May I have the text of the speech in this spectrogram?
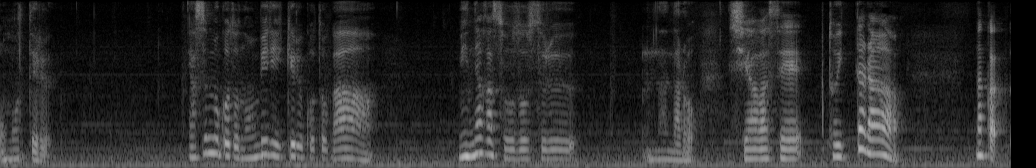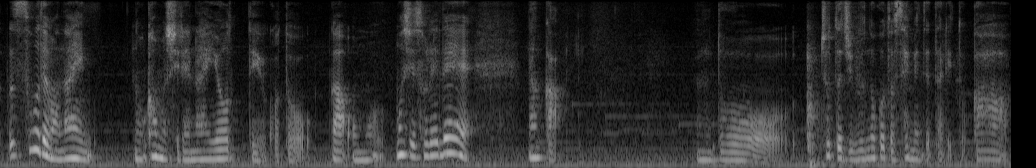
思ってる。休むことのんびり生きることがみんなが想像するなんだろう幸せと言ったらなんかそうではないのかもしれないよっていうことが思う。もしそれでなんかうんとちょっと自分のこと責めてたりとか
